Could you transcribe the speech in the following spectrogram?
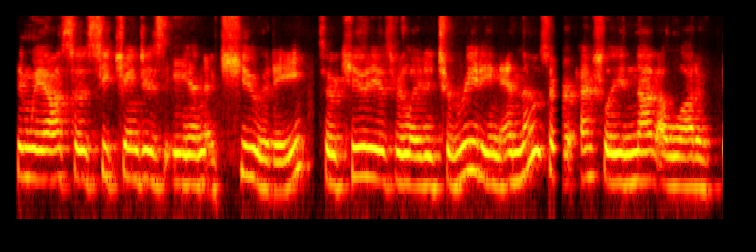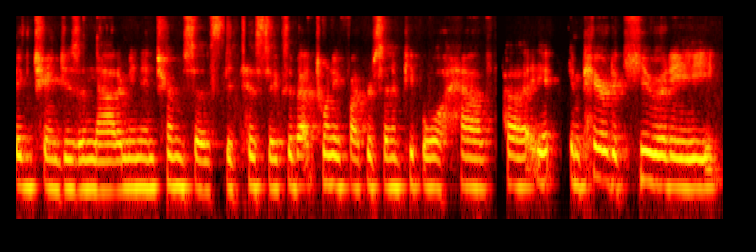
Then we also see changes in acuity. So acuity is related to reading, and those are actually not a lot of big changes in that. I mean, in terms of statistics, about 25% of people will have Uh, impaired acuity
